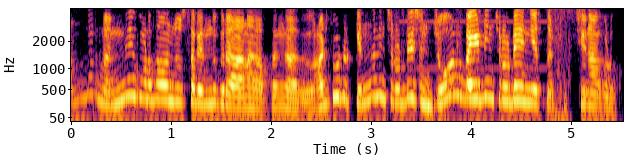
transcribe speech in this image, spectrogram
అందరు నన్నే కొడదామని చూస్తారు. ఎందుకు రా నాకు అర్థం కాదు. అటు చూడు కింద నుంచి రొటేషన్ జోన్ బయట నుంచి రొటేషన్ చేస్తారు పిచ్చి నా కొడుకు.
